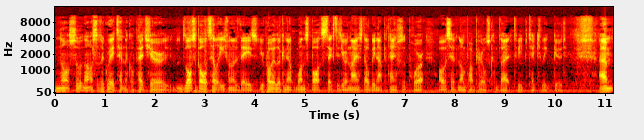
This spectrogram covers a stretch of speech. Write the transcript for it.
not so not such a great technical picture. Lots of volatility from the days. You're probably looking at one spot 60.09 still being that potential support. Obviously, if payrolls comes out to be particularly good. Um,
